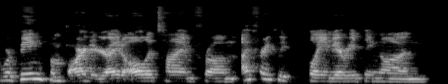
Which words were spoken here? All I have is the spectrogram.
we're being bombarded right all the time from. I frankly blame everything on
